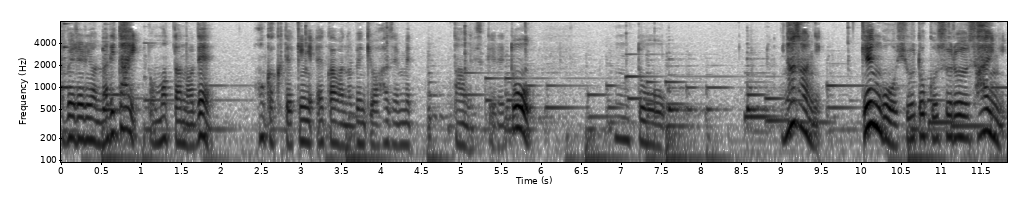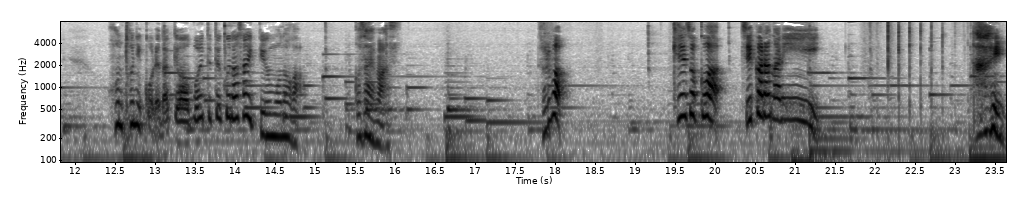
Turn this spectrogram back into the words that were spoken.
喋れるようになりたいと思ったので本格的に英会話の勉強を始めたんですけれど、うんと皆さんに言語を習得する際に本当にこれだけは覚えててくださいっていうものがございます。それは継続は力なり。はい。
